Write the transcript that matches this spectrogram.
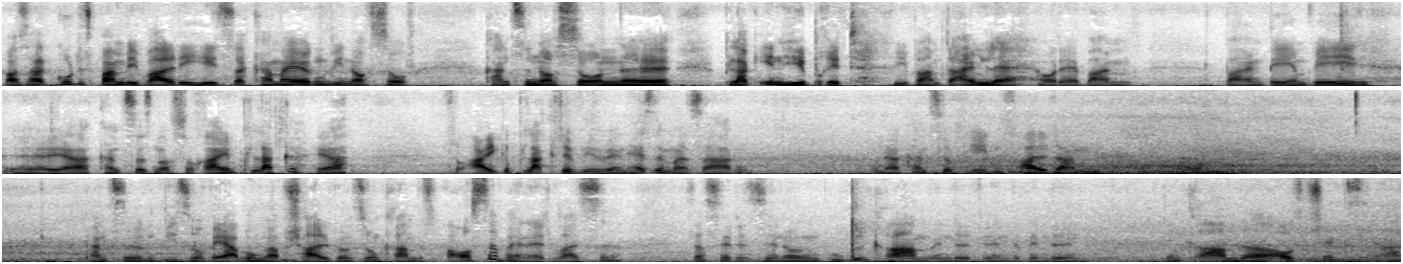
Was halt gut ist beim Vivaldi hieß, da kann man irgendwie noch so, kannst du noch so ein äh, Plug-in-Hybrid wie beim Daimler oder beim, beim BMW, äh, ja, kannst du das noch so reinplacken, ja, so eingeplackte, wie wir in Hessen mal sagen. Und da kannst du auf jeden Fall dann, ähm, kannst du irgendwie so Werbung abschalten und so ein Kram, das brauchst du aber nicht, weißt du. Ich sag's ja, das ist ja nur ein Google-Kram, wenn du, wenn, du, wenn du den Kram da auscheckst, ja.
